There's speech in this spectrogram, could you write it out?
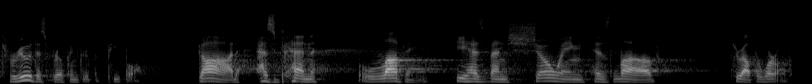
through this broken group of people, God has been loving. He has been showing his love throughout the world.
